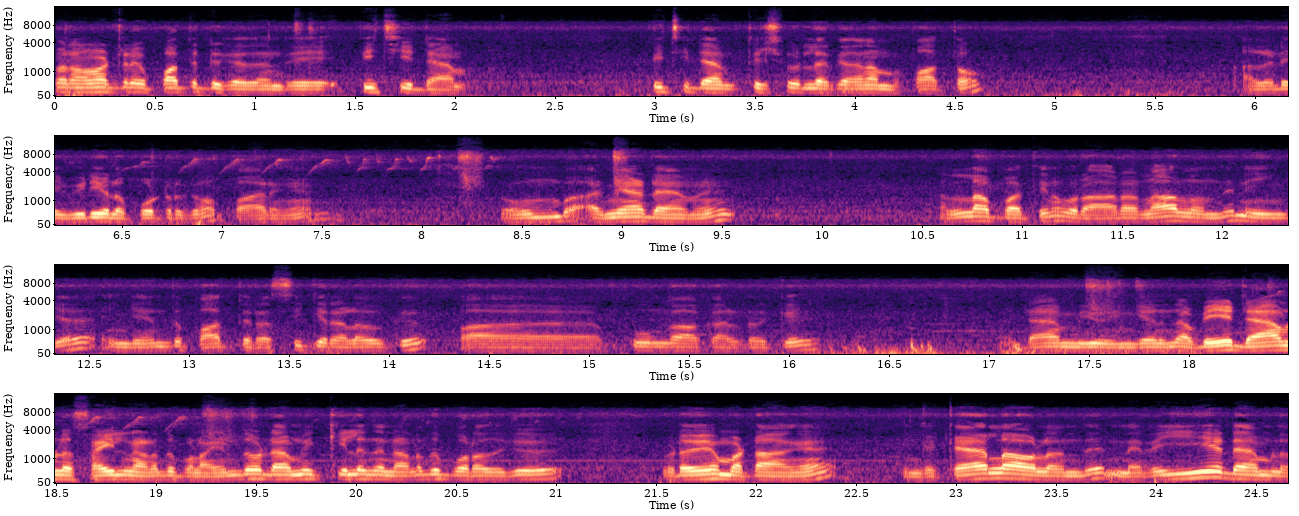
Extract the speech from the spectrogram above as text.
இப்போ நம்ம பார்த்துட்டு இருக்கிறது வந்து பீச்சி டேம். பீச்சி டேம் திருச்சூரில் இருக்கிறத நம்ம பார்த்தோம். ஆல்ரெடி வீடியோவில் போட்டிருக்கோம். பாருங்கள் ரொம்ப அருமையான டேமு. நல்லா பார்த்தீங்கன்னா ஒரு அரை நாள் வந்து நீங்கள் இங்கேருந்து பார்த்து ரசிக்கிற அளவுக்கு பா பூங்காக்கள் இருக்குது டேம் வியூ இங்கேருந்து அப்படியே டேமில் சைடில் நடந்து போகலாம். எந்த டேம்லையும் கீழேருந்து நடந்து போகிறதுக்கு விடவே மாட்டாங்க. இங்கே கேரளாவில் வந்து நிறைய டேமில்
